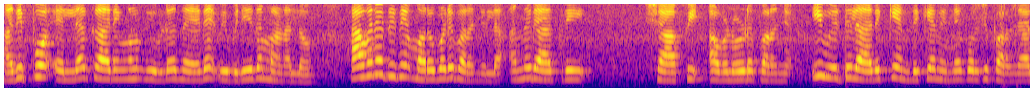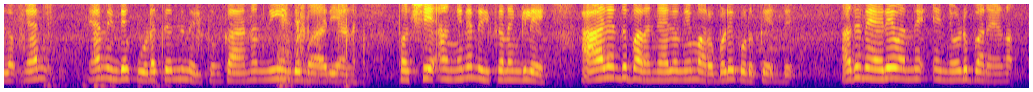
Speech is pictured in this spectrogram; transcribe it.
അതിപ്പോൾ എല്ലാ കാര്യങ്ങളും ഇവിടെ നേരെ വിപരീതമാണല്ലോ. അവനതിന് മറുപടി പറഞ്ഞില്ല. അന്ന് രാത്രി ഷാഫി അവളോട് പറഞ്ഞു ഈ വീട്ടിൽ ആരൊക്കെ എന്തൊക്കെ നിന്നെക്കുറിച്ച് പറഞ്ഞാലും ഞാൻ ഞാൻ നിന്റെ കൂടെ തന്നെ നിൽക്കും. കാരണം നീ എന്റെ ഭാര്യയാണ്. പക്ഷേ അങ്ങനെ നിൽക്കണമെങ്കിലേ ആരെന്ത് പറഞ്ഞാലും നീ മറുപടി കൊടുക്കരുത്. അത് നേരെ വന്ന് എന്നോട് പറയണം.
